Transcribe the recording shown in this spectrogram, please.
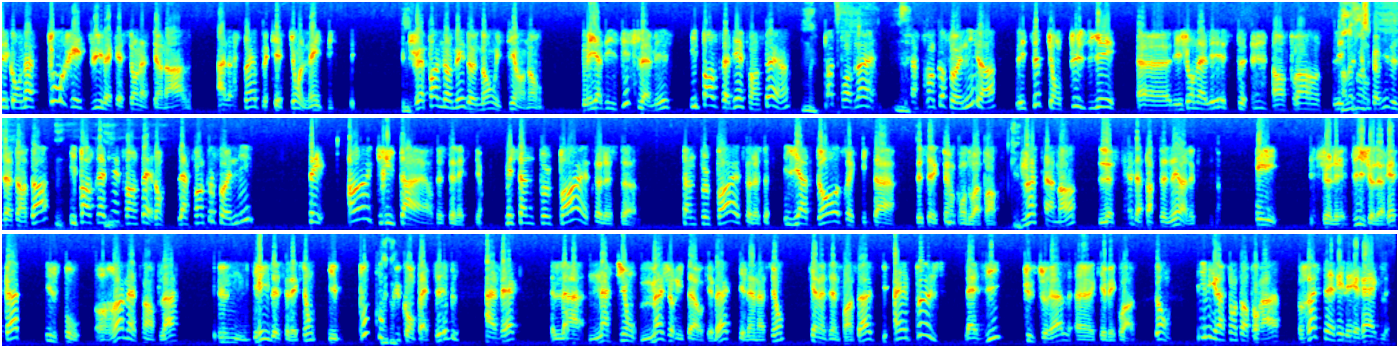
c'est qu'on a tout réduit la question nationale à la simple question linguistique. Je vais pas nommer de nom ici en nom, mais il y a des islamistes, ils parlent très bien français, hein? Pas de problème. La francophonie, là, les types qui ont fusillé euh, les journalistes en France, les types qui ont commis des attentats, ils parlent très bien français. Donc, la francophonie, c'est un critère de sélection. Mais ça ne peut pas être le seul. Ça ne peut pas être le seul. Il y a d'autres critères de sélection qu'on doit prendre, notamment le fait d'appartenir à l'Occident. Et je le dis, je le répète, il faut remettre en place une grille de sélection qui est beaucoup plus compatible avec la nation majoritaire au Québec, qui est la nation canadienne-française, qui impulse la vie culturelle euh, québécoise. Donc, immigration temporaire, resserrer les règles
